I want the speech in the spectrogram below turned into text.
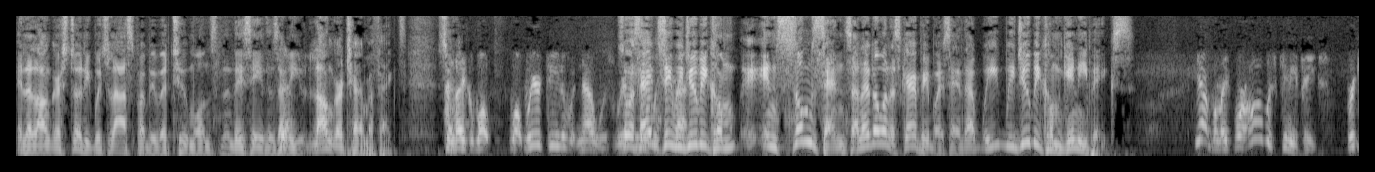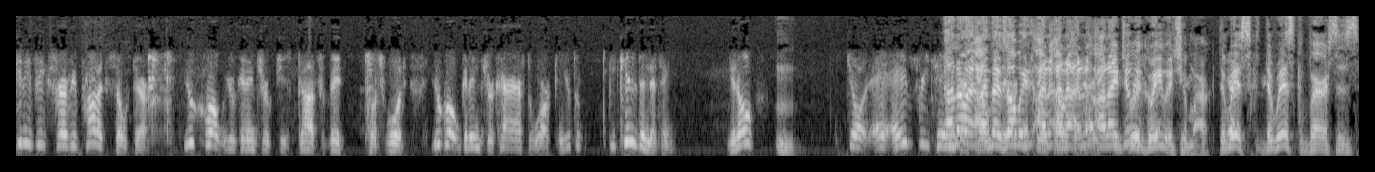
in a longer study, which lasts probably about two months, and then they see if there's any longer term effects. So, and like what what we're dealing with now is we're so essentially, we do become, in some sense, and I don't want to scare people by saying that, we, we do become guinea pigs. Yeah, but like we're always guinea pigs. We're guinea pigs for every product out there. You go out and you get into your, geez, God forbid, touch wood. You go out and get into your car after work and you could be killed in the thing. You know? Mm. You know, everything. And, I, out and there's there always, and, and, and, and I do risk agree with you, Mark. The Yeah. risk, the risk versus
